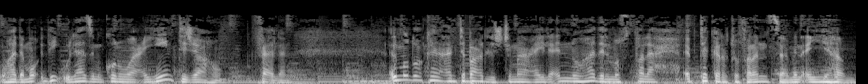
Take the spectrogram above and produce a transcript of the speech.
وهذا مؤذي ولازم نكون واعيين تجاهه فعلا. الموضوع كان عن التباعد الاجتماعي لأنه هذا المصطلح ابتكرته فرنسا من أيام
